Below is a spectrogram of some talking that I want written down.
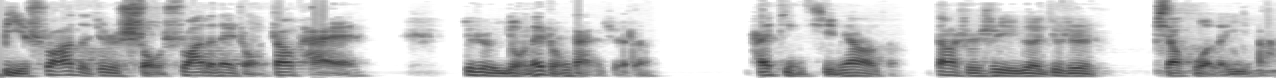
笔刷子，就是手刷的那种招牌，就是有那种感觉的，还挺奇妙的。当时是一个就是小火了一把。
